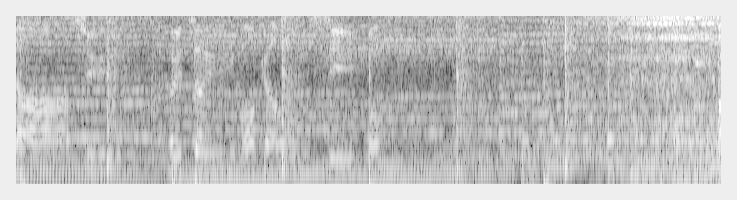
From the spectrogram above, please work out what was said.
哪处去追我旧是梦？万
